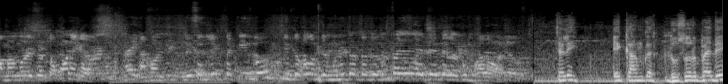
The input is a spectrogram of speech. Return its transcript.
আমার মনিটরটা অনেক আছে এখন রিসেন্টলি একটা কিনবো চিন্তা করলাম যে মনিটরটা যদি পেয়ে যায় তাহলে খুব ভালো হয় चले एक काम कर दो सौ रुपए दे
